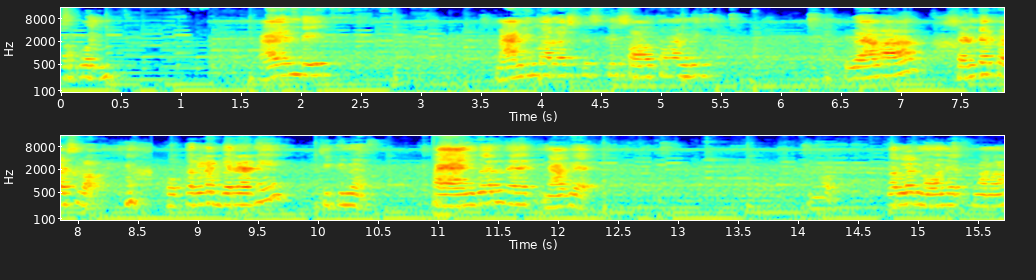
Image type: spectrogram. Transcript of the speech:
హాయ్ అండి నానిమ్మ రెసిపీస్కి స్వాగతం అండి. ఇవాళ సండే పెసలు కుక్కర్లో బిర్యానీ చికెన్. మా ఆయన గారు నాకే కుక్కర్లో నూనె ఎత్తున్నాను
